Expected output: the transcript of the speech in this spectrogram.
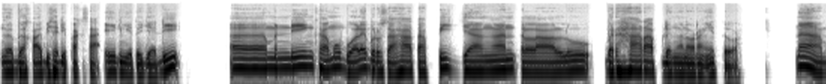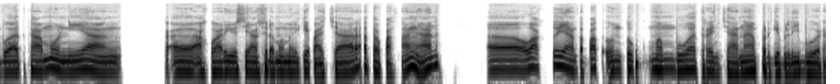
nggak bakal bisa dipaksain gitu. Jadi, eee, mending kamu boleh berusaha tapi jangan terlalu berharap dengan orang itu. Nah buat kamu nih yang, eee, Aquarius yang sudah memiliki pacar atau pasangan, eee, waktu yang tepat untuk membuat rencana pergi berlibur.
